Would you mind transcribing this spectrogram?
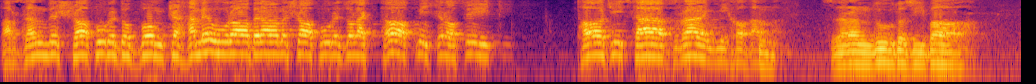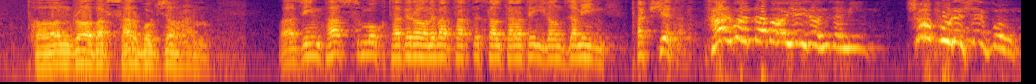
فرزند شاپور دوم که همه او را به نام شاپور زلکتاف می‌شناسید تاجی سبز رنگ می‌خواهم. زرندود و زیبا تا آن را بر سر بگذارم. و از این پس مقتدرانه بر تخت سلطنت ایران زمین تکیه زنم. فرمان ایران زمین. شاپور سوم.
